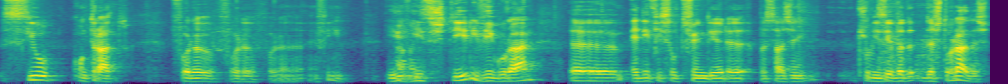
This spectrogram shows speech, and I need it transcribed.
se o contrato for, for, for enfim, ah, existir e vigorar, uh, é difícil defender a passagem televisiva das touradas.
